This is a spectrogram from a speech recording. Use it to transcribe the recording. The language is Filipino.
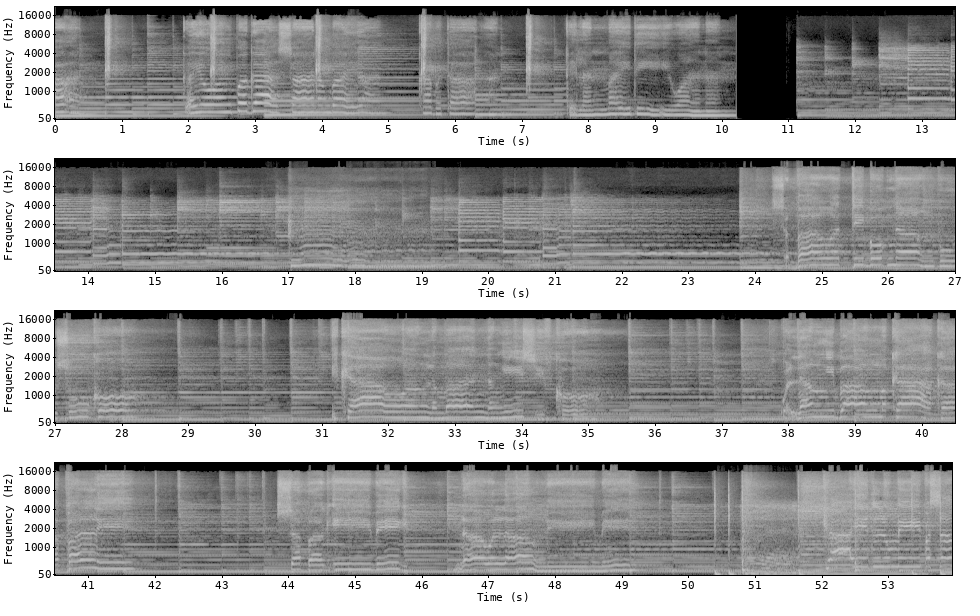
kabataan Kayo ang pag-asa ng bayan Kabataan. Kailan may di iwanan? Hmm. Sa bawat tibok ng puso ko Ikaw ang laman ng isip ko. Walang ibang makakapalit Sa pag-ibig na walang limit. Kahit lumipas ang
